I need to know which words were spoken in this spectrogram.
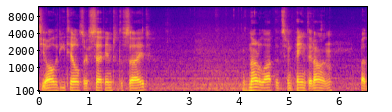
See all the details are set into the side. There's not a lot that's been painted on, but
